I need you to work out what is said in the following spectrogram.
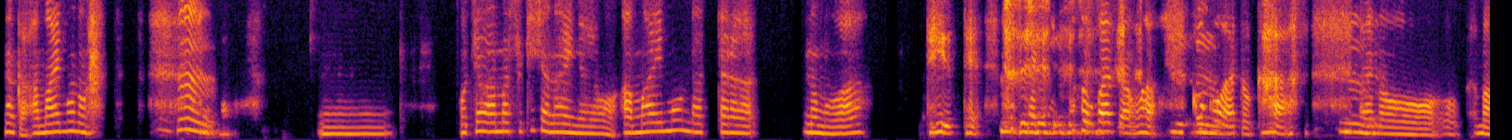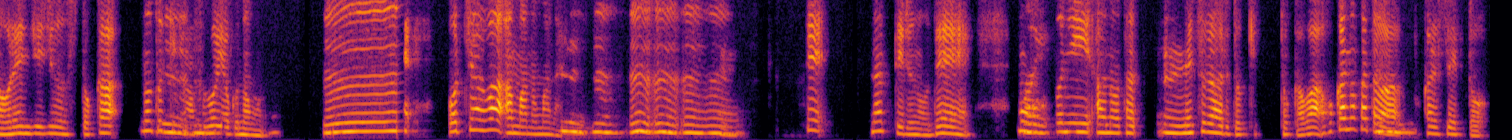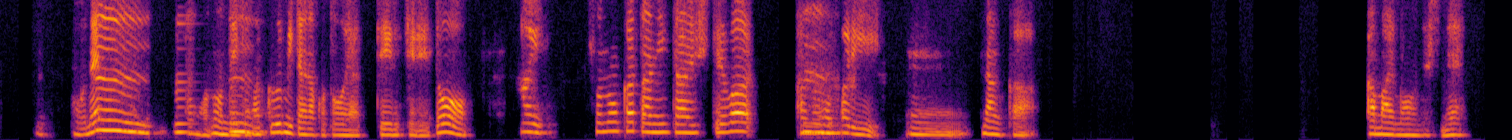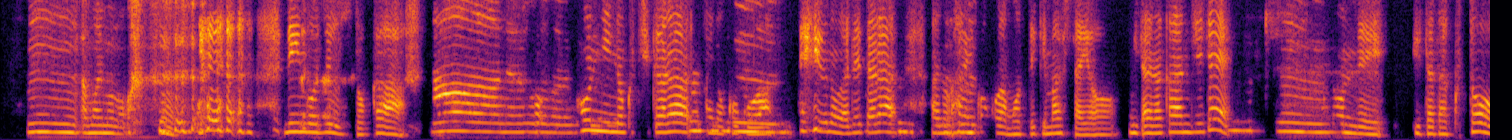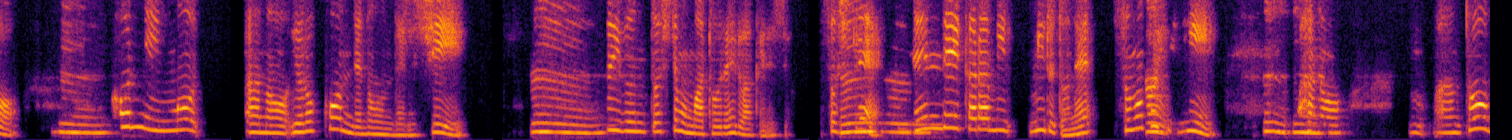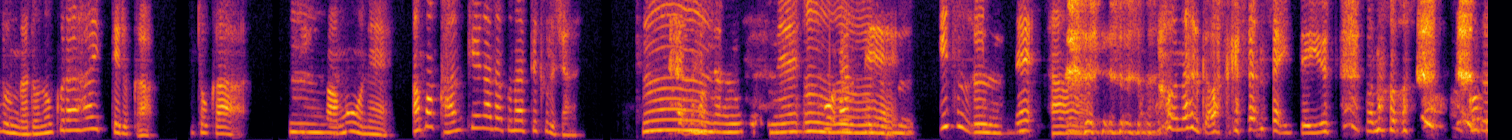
なんか甘いものが、うん。うーん、お茶はあんま好きじゃないのよ。甘いもんだったら飲むわ。って言って、確かにそのおばあさんはココアとか、うん、あの、まあ、オレンジジュースとかの時にはすごいよく飲む。うーん。お茶はあんま飲まない。うんうんうんうんうんうん。ってなってるので、もうはい本当に、あの、た、うん熱がある時とかは、他の方はうんポカリスエットをね、うんうんあの飲んでいただくみたいなことをやっているけれど、はい。その方に対しては、あの、うんやっぱり、うん、なんか、甘いものですね。うん、甘いもの。うん。リンゴジュースとか、ああ、なるほど、なるほど。本人の口から、あうん。の、ココアっていうのが出たら、あの、うん。はい、ココア持ってきましたよ、みたいな感じでうん、飲んでいただくと、うん、本人も、あの、喜んで飲んでるし、うん。水分としてもまあ取れるわけですよ。そして、うん、年齢から見見るとね、その時に、あの糖分がどのくらい入ってるかとかうん、はもうね、あんま関係がなくなってくるじゃない。うん、なるほどね。うん、もうだってうんいつうん、ね、あの どうなるかわからないっていう、このこ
